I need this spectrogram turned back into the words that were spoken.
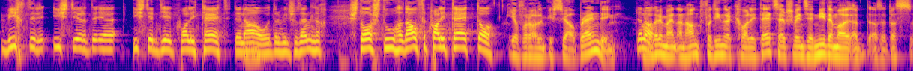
wichtig ist dir die, ist dir die Qualität denn mhm. auch, oder? Weil schlussendlich stehst du halt auch für Qualität da. Ja, vor allem ist es ja auch Branding. Genau. Oder? Ich meine, anhand von deiner Qualität, selbst wenn sie nicht einmal, also das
